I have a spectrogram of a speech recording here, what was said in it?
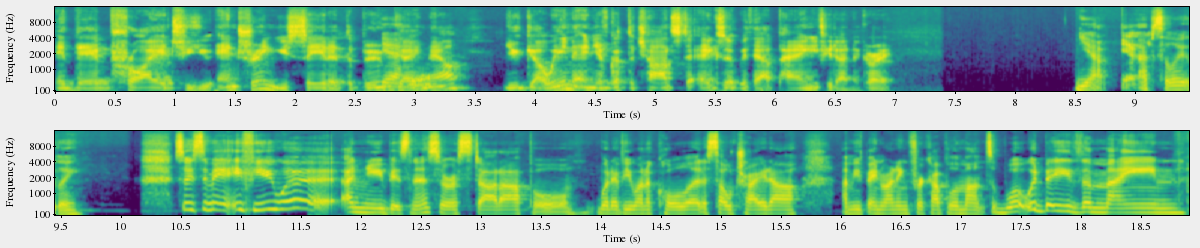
there prior to you entering. You see it at the boom yeah. gate now. You go in and you've got the chance to exit without paying if you don't agree. Yeah, yeah. absolutely. So, Samir, if you were a new business or a startup or whatever you want to call it, a sole trader, um, you've been running for a couple of months, what would be the main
